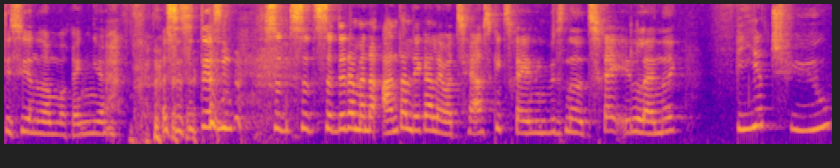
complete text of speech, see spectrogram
Det siger noget om, hvor ringe jeg er. altså, så, det er sådan, så, så, så, det der med, når andre ligger og laver tærskeltræning ved sådan noget 3 eller andet, ikke? 24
